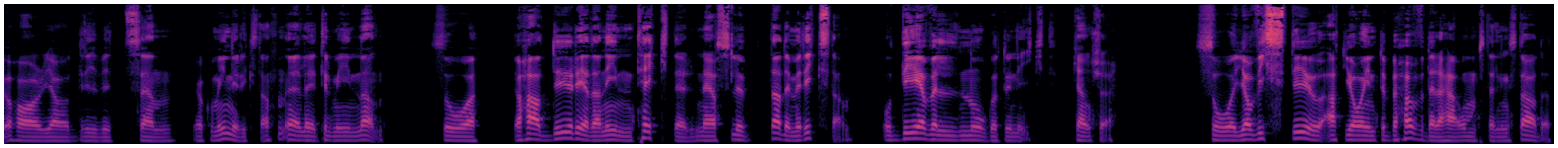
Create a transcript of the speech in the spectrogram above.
har jag drivit sen jag kom in i riksdagen, eller till och med innan. Så jag hade ju redan intäkter när jag slutade med riksdagen. Och det är väl något unikt, kanske. Så jag visste ju att jag inte behövde det här omställningsstödet.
